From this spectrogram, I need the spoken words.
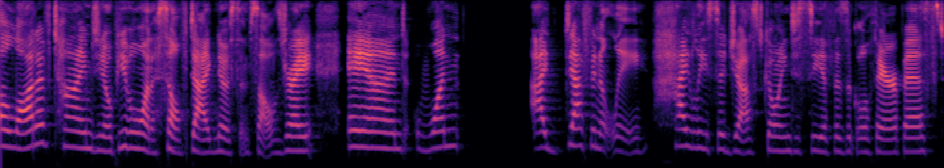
a lot of times, you know, people want to self diagnose themselves, right? And one, I definitely highly suggest going to see a physical therapist.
